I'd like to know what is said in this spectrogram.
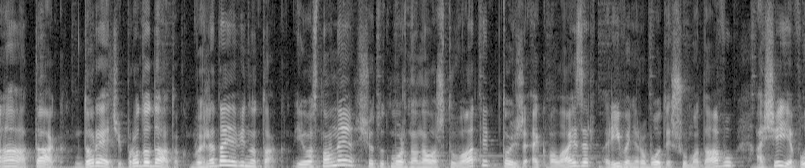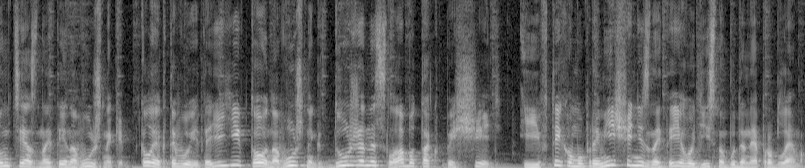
А, так, до речі, про додаток. Виглядає він отак. І основне, що тут можна налаштувати, той же еквалайзер, рівень роботи шумодаву, а ще є функція знайти навушники. Коли активуєте її, то навушник дуже неслабо так пищить. І в тихому приміщенні знайти його дійсно буде не проблема.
